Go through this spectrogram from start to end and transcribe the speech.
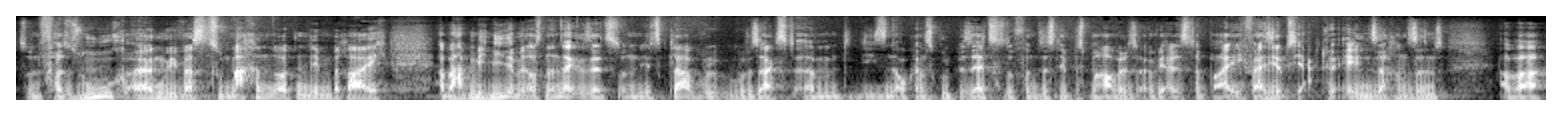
so ein Versuch, irgendwie was zu machen dort in dem Bereich. Aber habe mich nie damit auseinandergesetzt. Und jetzt klar, wo, du- wo du sagst, ähm, die sind auch ganz gut besetzt, also von Disney bis Marvel ist irgendwie alles dabei. Ich weiß nicht, ob es die aktuellen Sachen sind, aber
